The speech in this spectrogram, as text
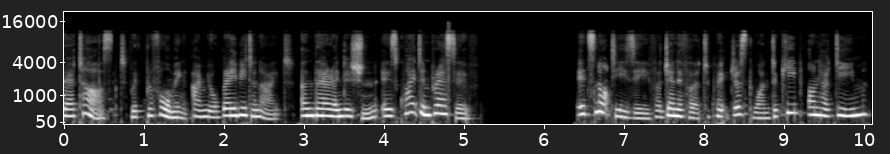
They're tasked with performing I'm Your Baby Tonight, and their rendition is quite impressive. It's not easy for Jennifer to pick just one to keep on her team,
